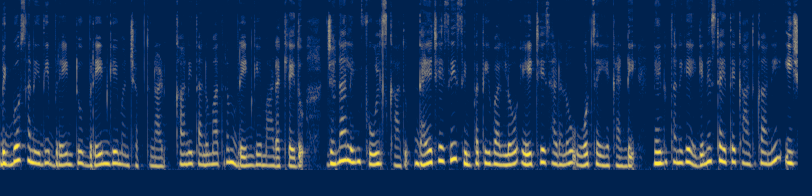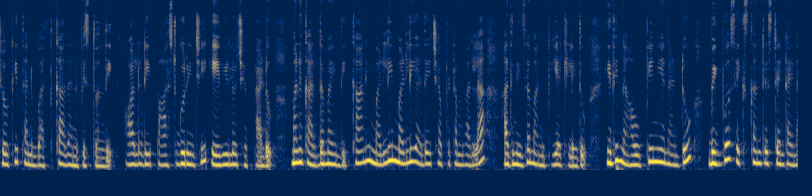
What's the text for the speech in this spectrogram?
బిగ్ బాస్ అనేది బ్రెయిన్ టు బ్రెయిన్ గేమ్ అని చెప్తున్నాడు. కానీ తను మాత్రం బ్రెయిన్ గేమ్ ఆడట్లేదు. జనాలేం ఫూల్స్ కాదు. దయచేసి సింపతి వల్ల ఏడ్ చేశాడనో ఓట్స్ వేయకండి. నేను తనకి ఎగెనెస్ట్ అయితే కాదు కానీ ఈ షోకి తను వర్త్ కాదనిపిస్తుంది. ఆల్రెడీ పాస్ట్ గురించి ఏవీలో చెప్పాడు. మనకు అర్థమైంది. కానీ మళ్ళీ మళ్ళీ అదే చెప్పటం వల్ల అది నిజం అనిపించట్లేదు ఇది నా ఒపీనియన్ అంటూ బిగ్ బాస్ ఎక్స్ కంటెస్టెంట్ అయిన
